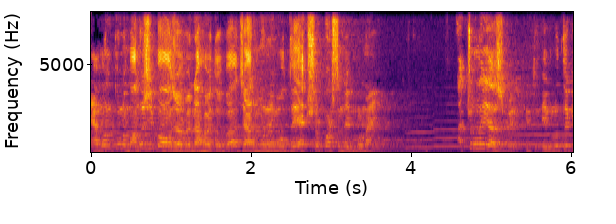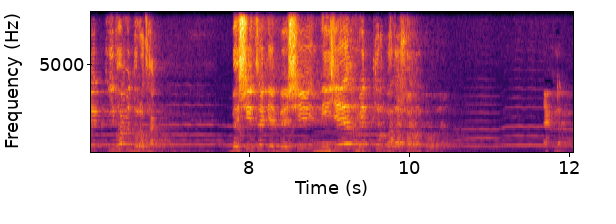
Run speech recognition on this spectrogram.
এমন কোনো মানুষই পাওয়া যাবে না হয়তো বা যার মনের মধ্যে একশো পার্সেন্ট এগুলো নাই। আর চলেই আসবে, কিন্তু এগুলো থেকে কীভাবে দূরে থাকব? বেশি থেকে বেশি নিজের মৃত্যুর কথা স্মরণ করবে এক নম্বর।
